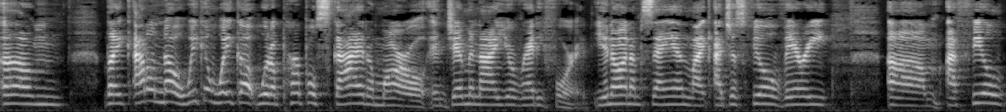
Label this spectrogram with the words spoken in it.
um, like, I don't know, we can wake up with a purple sky tomorrow and Gemini, you're ready for it. You know what I'm saying? Like, I just feel very, um, I feel,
